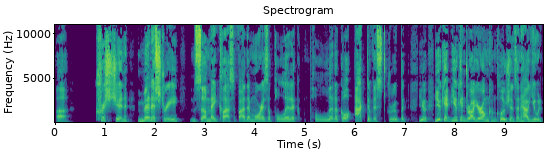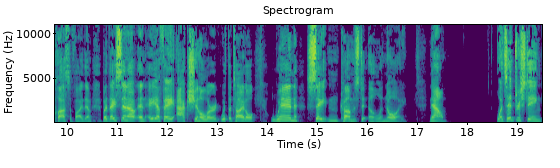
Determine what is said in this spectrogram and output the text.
uh, Christian ministry. Some may classify them more as a political political activist group, but you you can you can draw your own conclusions on how you would classify them. But they sent out an AFA action alert with the title "When Satan Comes to Illinois." Now, what's interesting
